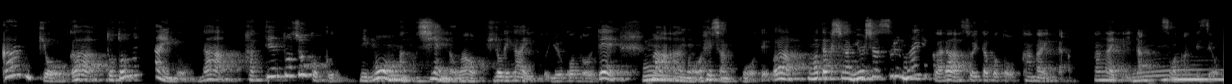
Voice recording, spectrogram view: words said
環境が整わないような発展途上国にも、あの支援の輪を広げたいということで、うん、まあ、あの弊社の方では私が入社する前からそういったことを考えた考えていたそうなんですよ。は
